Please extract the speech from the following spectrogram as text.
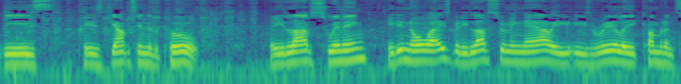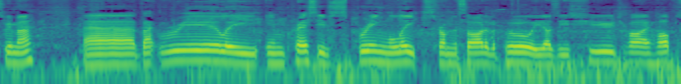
is his jumps into the pool. He loves swimming. He didn't always, but he loves swimming now. He, he's really competent swimmer. Uh, but really impressive spring leaps from the side of the pool. He does these huge high hops.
